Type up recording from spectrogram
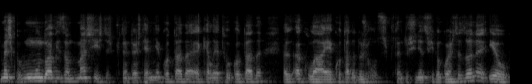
mas um mundo à visão de machistas. Portanto, esta é a minha cotada, aquela é a tua cotada, a, a colar é a cotada dos russos. Portanto, os chineses ficam com esta zona, eu,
